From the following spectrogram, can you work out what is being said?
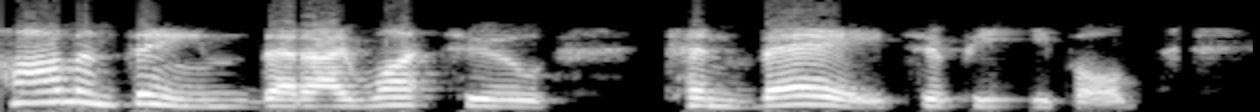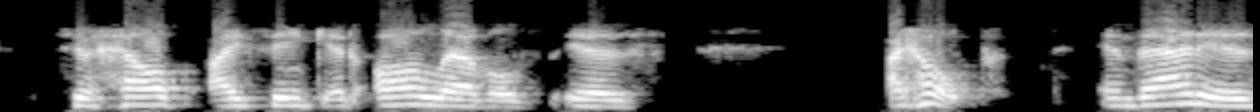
common theme that I want to convey to people to help, I think, at all levels is, I hope, and that is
